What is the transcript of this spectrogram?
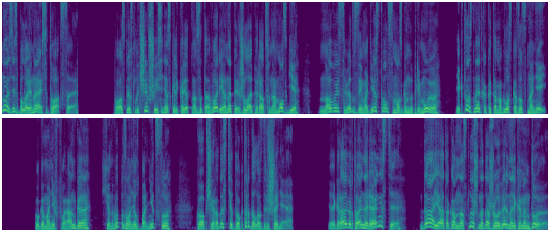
но здесь была иная ситуация. После случившейся несколько лет назад аварии она пережила операцию на мозге, новый свет взаимодействовал с мозгом напрямую, и кто знает, как это могло сказаться на ней. Угомонив Хваранга, Хенве позвонил в больницу. К общей радости доктор дал разрешение. «Игра виртуальной реальности? Да, я о таком наслышан и даже уверенно рекомендую.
